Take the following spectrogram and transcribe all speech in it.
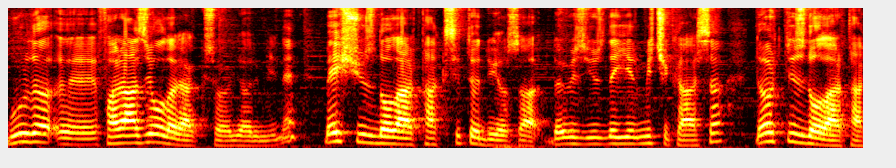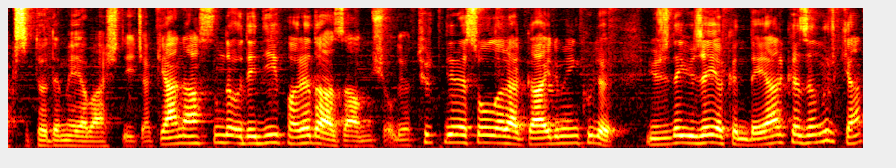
Burada e, farazi olarak söylüyorum yine. 500 dolar taksit ödüyorsa, döviz %20 çıkarsa 400 dolar taksit ödemeye başlayacak. Yani aslında ödediği para da azalmış oluyor. Türk lirası olarak gayrimenkulü %100'e yakın değer kazanırken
